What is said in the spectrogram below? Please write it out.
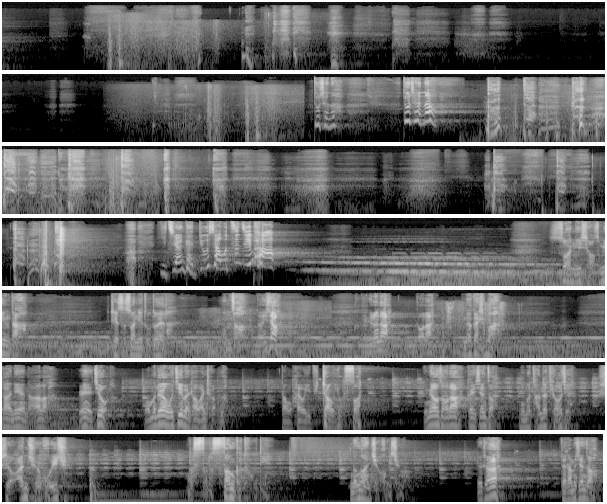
杜晨呢？杜晨呢？你竟然敢丢下我自己跑！算你小子命大，这次算你赌对了。我们走。等一下，铁皮轮胎，跟我来。你们要干什么？弹你也拿了，人也救了，我们的任务基本上完成了。但我还有一笔账要算。你们要走的可以先走。我们谈的条件是要安全回去。我死了三个徒弟，能安全回去吗？柳晨，带他们先走。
